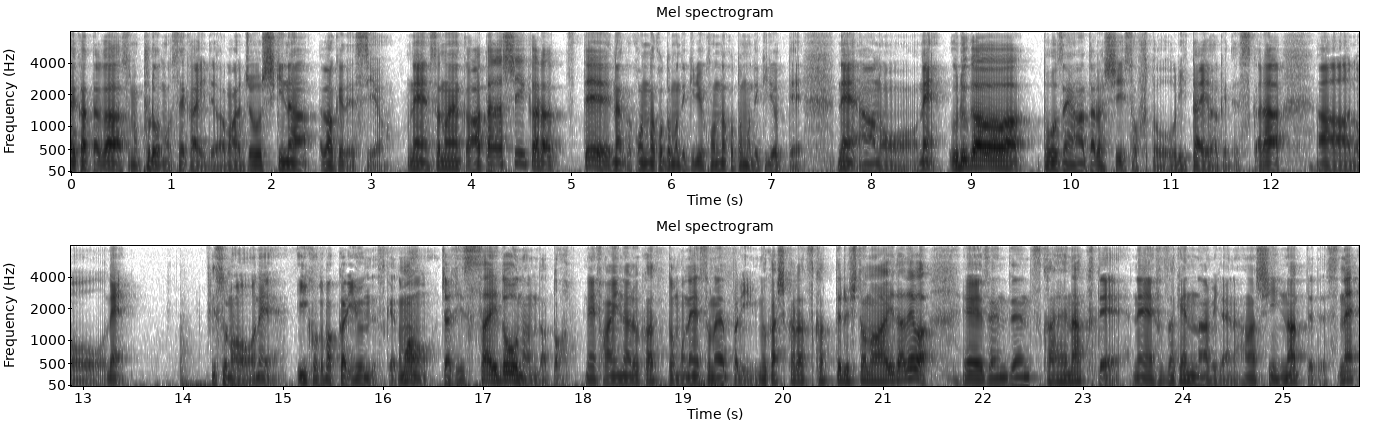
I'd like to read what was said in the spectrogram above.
え方が、そのプロの世界ではまあ常識なわけですよ。ね、そのなんか新しいからっつって、なんかこんなこともできるよ、こんなこともできるよって、ね、あのね、売る側は当然新しいソフトを売りたいわけですから、あのね、そのね、いいことばっかり言うんですけども、じゃあ実際どうなんだと。ね、ファイナルカットもね、そのやっぱり昔から使ってる人の間では、えー、全然使えなくて、ね、ふざけんなみたいな話になってですね。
